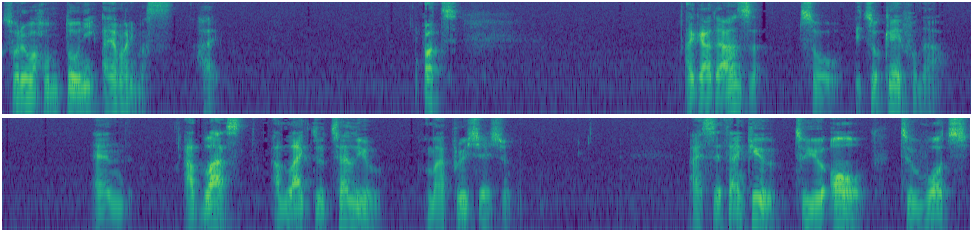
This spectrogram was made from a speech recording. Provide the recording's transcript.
それは本当に謝ります。 はい。But I got the answer, so it's okay for now. And at last, I'd like to tell you my appreciation. I say thank you to you all to watch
